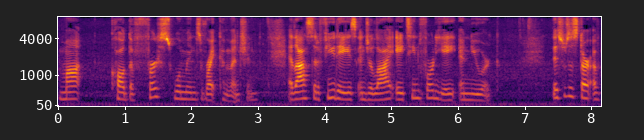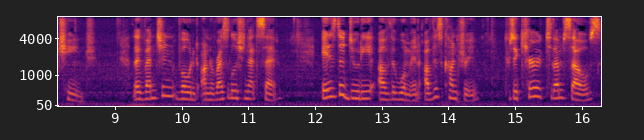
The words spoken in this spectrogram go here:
Mott called the First Women's Right Convention. It lasted a few days in July 1848 in New York. This was the start of change. The convention voted on a resolution that said, It is the duty of the women of this country to secure to themselves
